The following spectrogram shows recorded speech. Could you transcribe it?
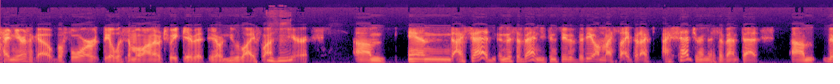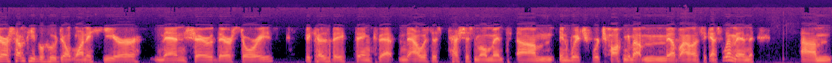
ten years ago, before the Alyssa Milano tweet gave it you know new life last Mhm. year. Um, and I said in this event, you can see the video on my site, but I, I said during this event that um, there are some people who don't want to hear men share their stories because they think that now is this precious moment um, in which we're talking about male violence against women, um,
